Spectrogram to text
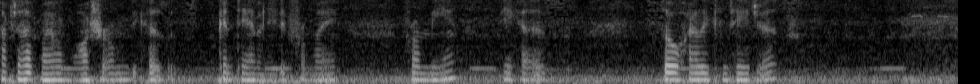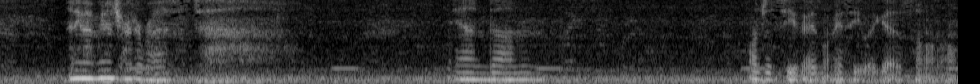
Have to have my own washroom because it's contaminated from my from me because it's so highly contagious. Anyway, I'm gonna try to rest. And um I'll just see you guys when I see you I guess. I don't know.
